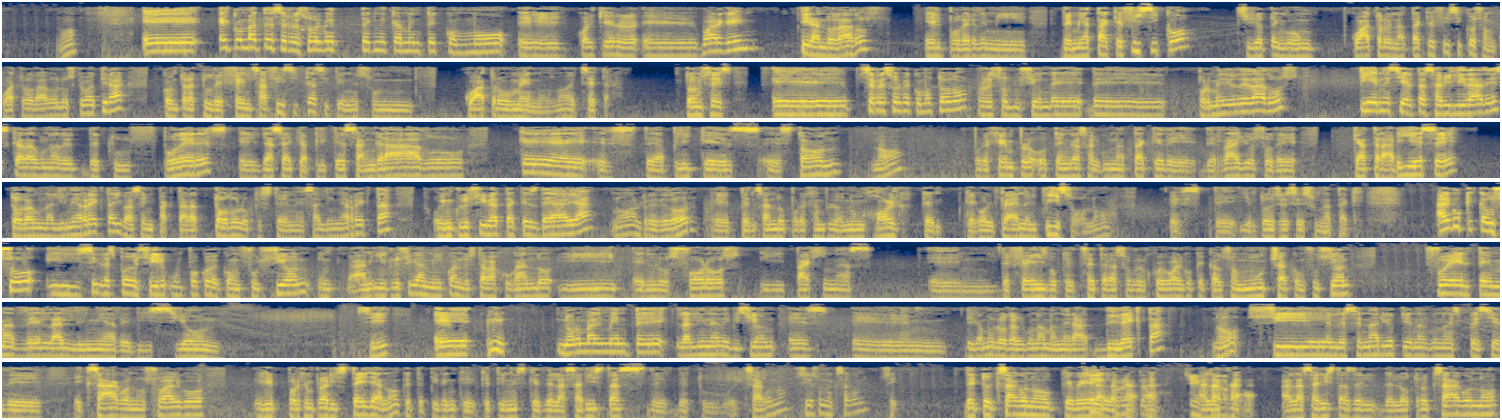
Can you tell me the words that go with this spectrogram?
¿no? Eh, el combate se resuelve técnicamente como eh, cualquier eh, wargame, tirando dados, el poder de mi, de mi ataque físico. Si yo tengo un 4 en ataque físico, son 4 dados los que va a tirar, contra tu defensa física si tienes un 4 o menos, ¿no? Etcétera. Entonces, eh, se resuelve como todo, resolución de, de- por medio de dados. tienes ciertas habilidades, cada una de, de tus poderes, eh, ya sea que apliques sangrado, que este, apliques eh, stone, ¿no? Por ejemplo, o tengas algún ataque de, de rayos o de que atraviese toda una línea recta y vas a impactar a todo lo que esté en esa línea recta, o inclusive ataques de área, ¿no? Alrededor, eh, pensando, por ejemplo, en un Hulk que, que golpea en el piso, ¿no? Este, y entonces es un ataque. Algo que causó, y sí les puedo decir, un poco de confusión, inclusive a mí cuando estaba jugando y en los foros y páginas eh, de Facebook, etcétera, sobre el juego, algo que causó mucha confusión fue el tema de la línea de visión. ¿Sí? Eh, normalmente la línea de visión es, eh, digámoslo de alguna manera, directa, ¿no? Si el escenario tiene alguna especie de hexágonos o algo, eh, por ejemplo, Aristella, ¿no? Que te piden que, que tienes que de las aristas de, de tu hexágono, ¿sí es un hexágono? Sí. De tu hexágono que ver Sí, a, la- correcto. a- Sí, a las, hexágono. a- a las aristas del, del otro hexágono,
